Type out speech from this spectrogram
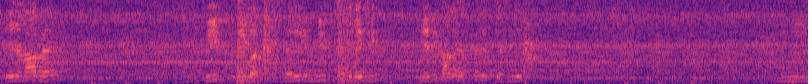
ये जनाब है बीफ लीवर यानी कि बीफ की कलेजी। ये भी खा सकते हैं कैसी है हम्म।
